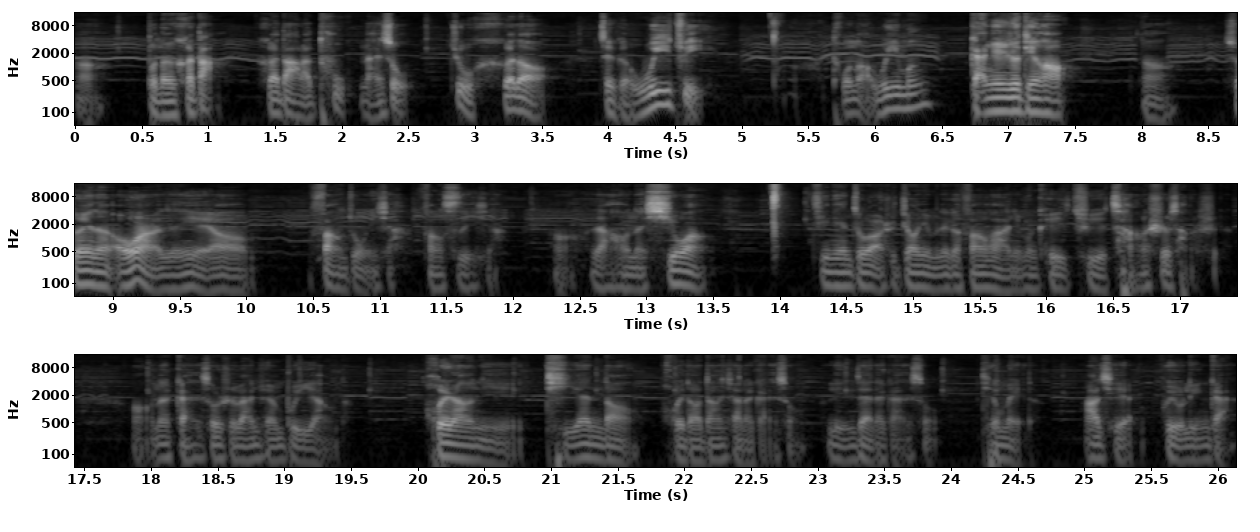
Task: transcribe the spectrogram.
啊，不能喝大。喝大了吐难受，就喝到这个微醉，头脑微懵，感觉就挺好啊。所以呢，偶尔人也要放纵一下，放肆一下啊。然后呢，希望今天周老师教你们这个方法，你们可以去尝试尝试啊。那感受是完全不一样的，会让你体验到回到当下的感受，临在的感受，挺美的，而且会有灵感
